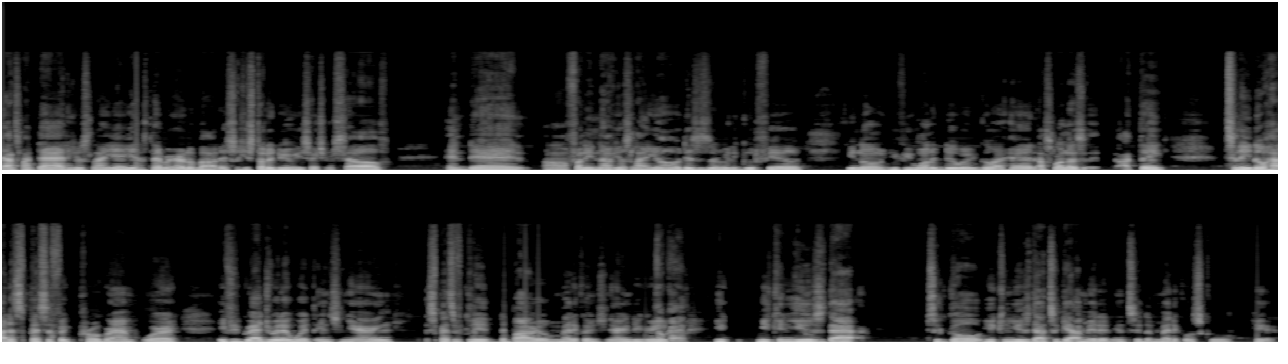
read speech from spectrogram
asked my dad. He was like, "Yeah, he has never heard about it." So he started doing research himself. And then, uh, funny enough, he was like, "Yo, this is a really good field. You know, if you want to do it, go ahead. As long as I think Toledo had a specific program where if you graduated with engineering, specifically the biomedical engineering degree, Okay. you can use that to go. You can use that to get admitted into the medical school here.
